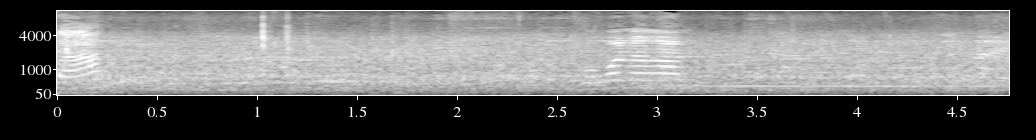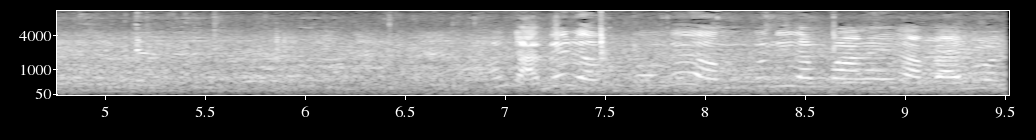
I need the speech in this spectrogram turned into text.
Dạ. Bố con đang ăn. Con chả biết được. Biết là có đi tham quan hay là về luôn.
